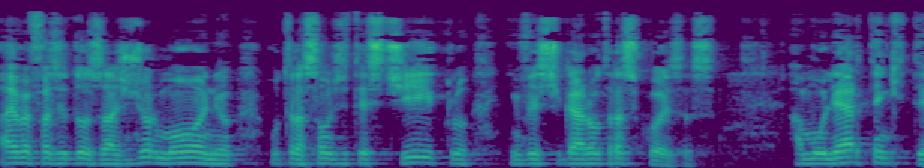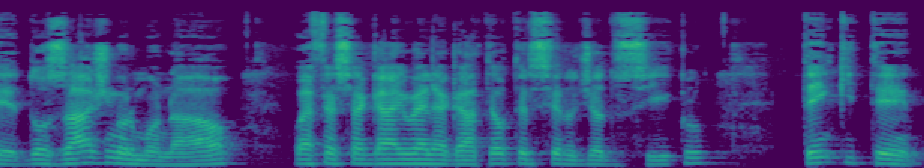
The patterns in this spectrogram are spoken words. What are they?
aí vai fazer dosagem de hormônio, ultrassom de testículo, investigar outras coisas. A mulher tem que ter dosagem hormonal, o FSH e o LH até o terceiro dia do ciclo, tem que ter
